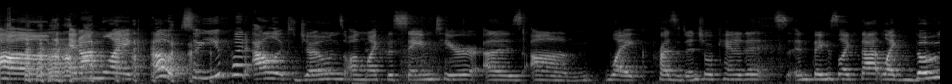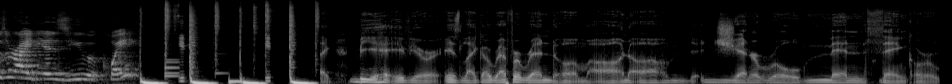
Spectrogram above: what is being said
Um, and I'm like, oh, so you put Alex Jones on like the same tier as um like presidential candidates and things like that. Like those are ideas you equate. like behavior is like a referendum on um general men think or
